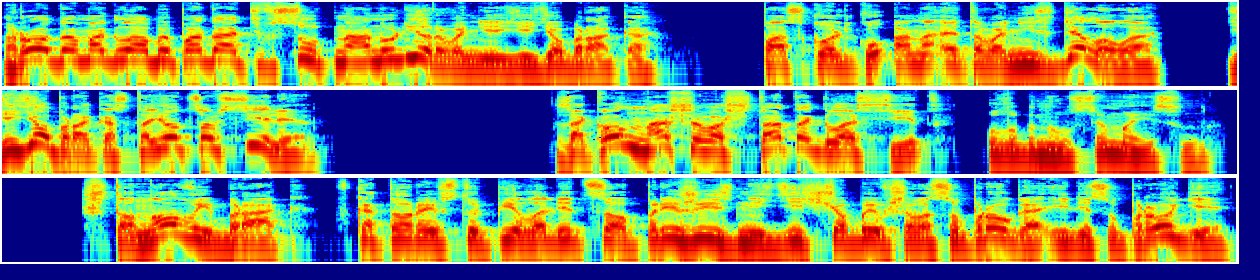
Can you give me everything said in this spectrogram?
Рода могла бы подать в суд на аннулирование ее брака. Поскольку она этого не сделала, ее брак остается в силе. Закон нашего штата гласит, улыбнулся Мейсон, что новый брак, в который вступило лицо при жизни еще бывшего супруга или супруги,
